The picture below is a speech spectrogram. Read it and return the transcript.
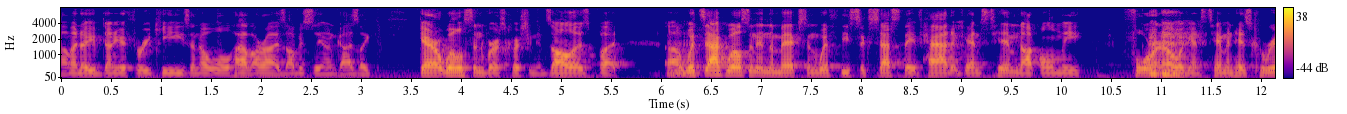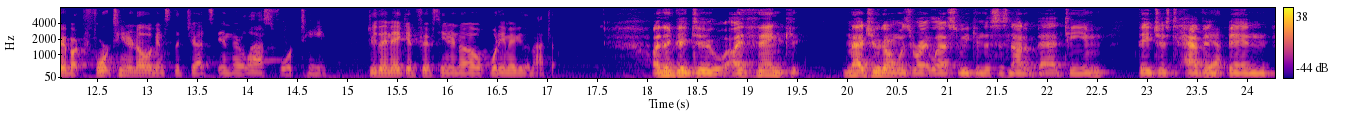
Um, I know you've done your three keys. I know we'll have our eyes obviously on guys like Garrett Wilson versus Christian Gonzalez, but uh, mm-hmm. with Zach Wilson in the mix and with the success they've had against him, not only 4 and 0 against him in his career, but 14 and 0 against the Jets in their last 14. Do they make it 15 and 0? What do you make of the matchup? I think they do. I think Matt Judon was right last week, and this is not a bad team. They just haven't yeah. been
